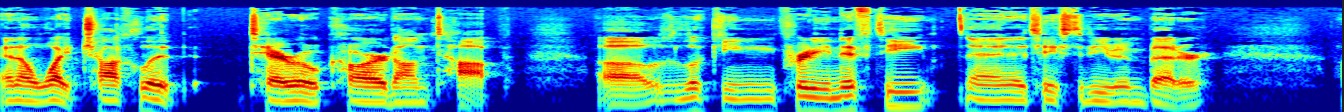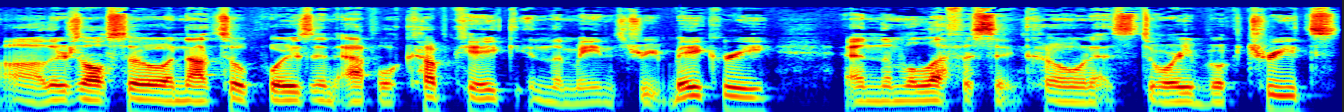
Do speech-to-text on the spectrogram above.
and a white chocolate tarot card on top. Uh, was looking pretty nifty, and it tasted even better. Uh, there's also a not so poison apple cupcake in the Main Street Bakery, and the Maleficent cone at Storybook Treats.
